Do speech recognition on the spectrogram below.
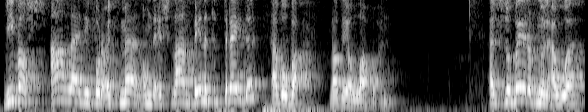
Wie was aanleiding voor Uthman om de islam binnen te treden? Abu Bakr, radiyallahu anhu. Az-Zubair ibn al-Awwam,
